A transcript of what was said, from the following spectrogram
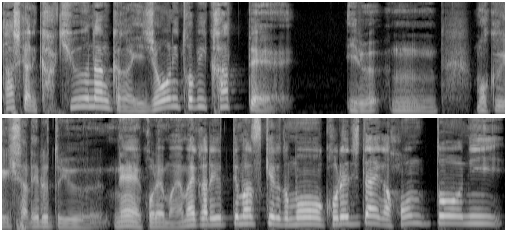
確かに火球なんかが異常に飛び交っている、うん、目撃されるというね、これ前々から言ってますけれども、これ自体が本当に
